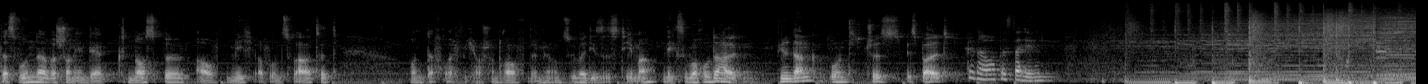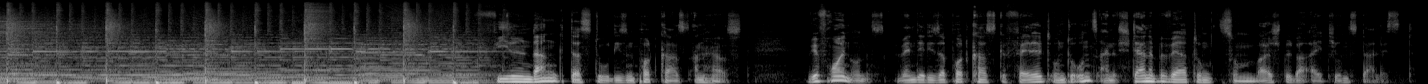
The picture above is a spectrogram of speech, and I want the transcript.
Das Wunder, was schon in der Knospe auf mich, auf uns wartet. Und da freue ich mich auch schon drauf, wenn wir uns über dieses Thema nächste Woche unterhalten. Vielen Dank und tschüss, bis bald. Genau, bis dahin. Vielen Dank, dass du diesen Podcast anhörst. Wir freuen uns, wenn dir dieser Podcast gefällt und du uns eine Sternebewertung zum Beispiel bei iTunes dalässt.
